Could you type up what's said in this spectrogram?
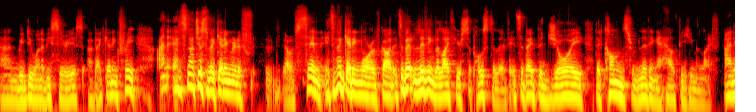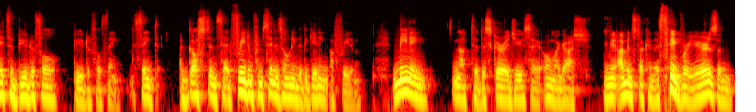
and we do want to be serious about getting free. And it's not just about getting rid of, of sin, it's about getting more of God. It's about living the life you're supposed to live. It's about the joy that comes from living a healthy human life. And it's a beautiful, beautiful thing. St. Augustine said, Freedom from sin is only the beginning of freedom. Meaning, not to discourage you, say, Oh my gosh, you mean I've been stuck in this thing for years and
